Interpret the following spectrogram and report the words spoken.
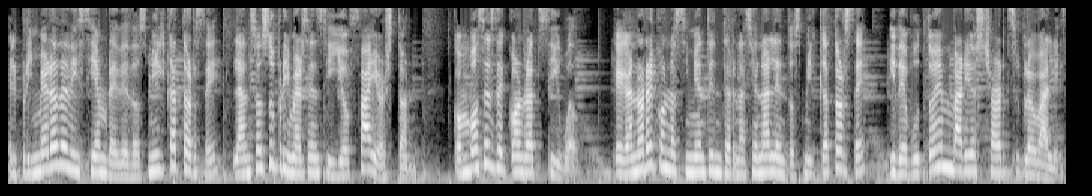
El primero de diciembre de 2014 lanzó su primer sencillo Firestone, con voces de Conrad Sewell, que ganó reconocimiento internacional en 2014 y debutó en varios charts globales.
